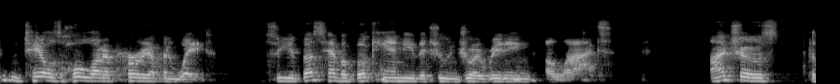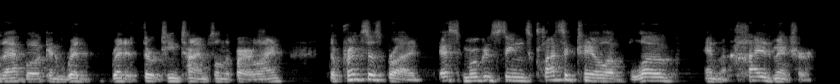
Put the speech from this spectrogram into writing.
entails a whole lot of hurry up and wait. So you must have a book handy that you enjoy reading a lot. I chose for that book and read read it 13 times on the fire line. The Princess Bride, S. Morgenstern's classic tale of love and high adventure.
